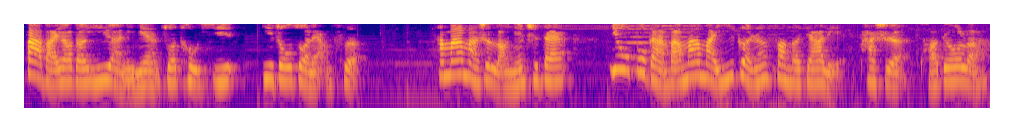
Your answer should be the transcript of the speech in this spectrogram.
爸爸要到医院里面做透析，一周做两次。他妈妈是老年痴呆，又不敢把妈妈一个人放到家里，怕是跑丢了，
